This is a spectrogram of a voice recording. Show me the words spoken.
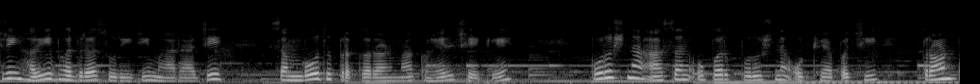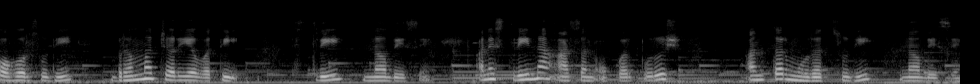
શ્રી હરિભદ્ર સુરીજી મહારાજે સંબોધ પ્રકરણમાં કહેલ છે કે, પુરુષના આસન ઉપર પુરુષના ઉઠ્યા પછી ત્રણ પહોર સુધી બ્રહ્મચર્યવતી સ્ત્રી ન બેસે અને સ્ત્રીના આસન ઉપર પુરુષ અંતર મુહૂર્ત સુધી ન બેસે.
